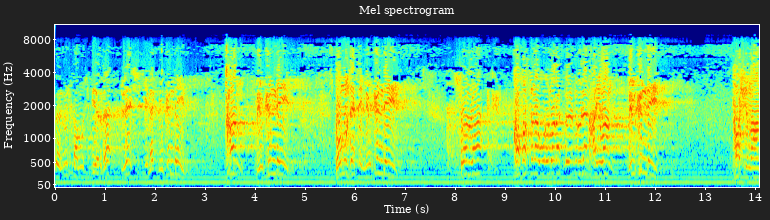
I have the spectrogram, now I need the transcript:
Ölmüş kalmış bir yerde, leş yemek mümkün değil. Kan mümkün değil. Domuz eti mümkün değil. Sonra kafasına vurularak öldürülen hayvan mümkün değil. Taşınan,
